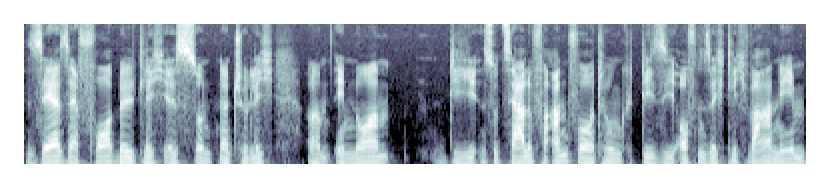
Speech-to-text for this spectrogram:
sehr, sehr vorbildlich ist und natürlich ähm, enorm die soziale Verantwortung, die sie offensichtlich wahrnehmen,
